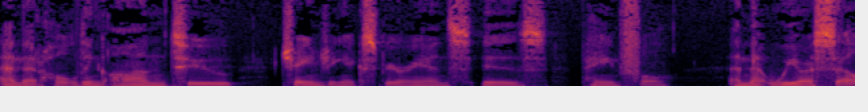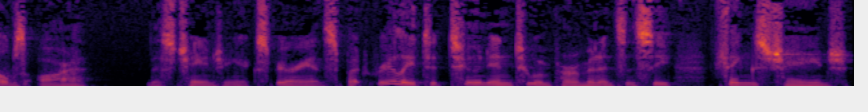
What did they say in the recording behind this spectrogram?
and that holding on to changing experience is painful and that we ourselves are this changing experience. But really to tune into impermanence and see things change,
